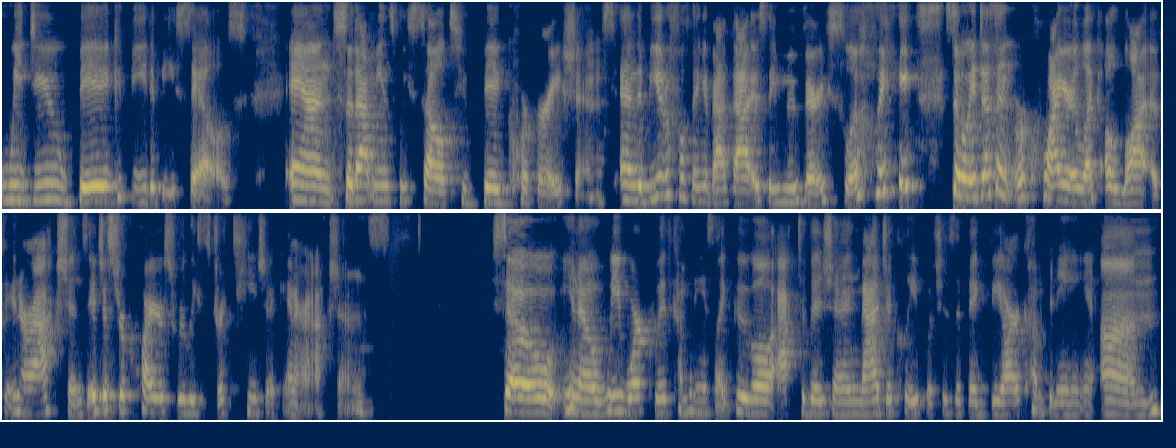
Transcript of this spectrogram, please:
we do big B2B sales. And so that means we sell to big corporations. And the beautiful thing about that is they move very slowly. so it doesn't require like a lot of interactions, it just requires really strategic interactions. So, you know, we work with companies like Google, Activision, Magic Leap, which is a big VR company. Um,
